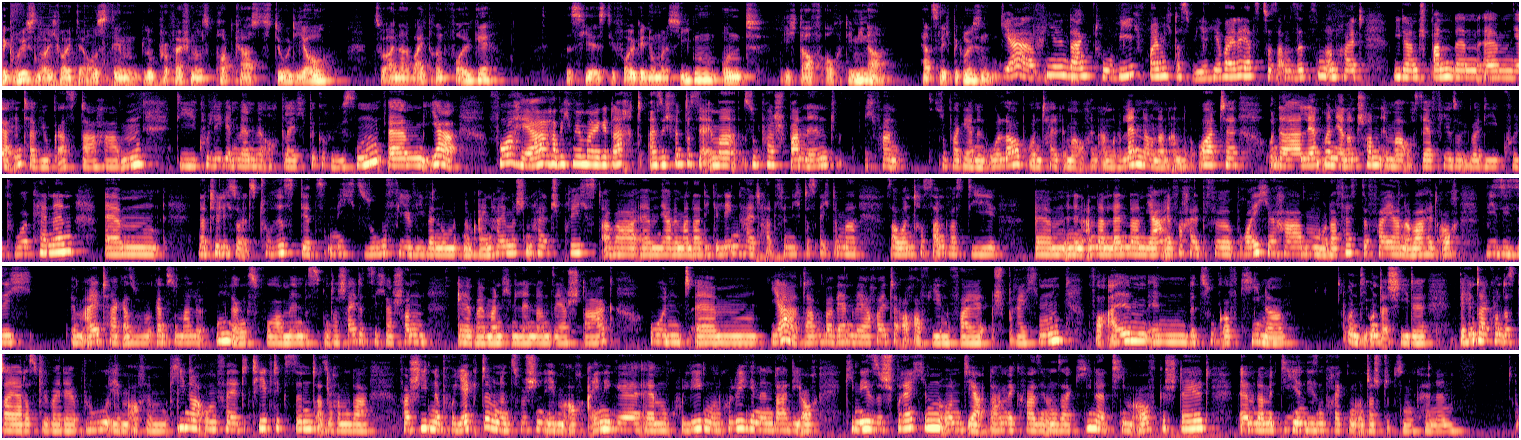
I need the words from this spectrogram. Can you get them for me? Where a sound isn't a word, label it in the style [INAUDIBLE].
Begrüßen euch heute aus dem Blue Professionals Podcast Studio zu einer weiteren Folge. Das hier ist die Folge Nummer 7 und ich darf auch die Mina herzlich begrüßen. Ja, vielen Dank, Tobi. Ich freue mich, dass wir hier beide jetzt zusammen sitzen und heute wieder einen spannenden ähm, ja, Interviewgast da haben. Die Kollegin werden wir auch gleich begrüßen. Ähm, ja, vorher habe ich mir mal gedacht, also ich finde das ja immer super spannend. Ich fahre super gerne in Urlaub und halt immer auch in andere Länder und an andere Orte. Und da lernt man ja dann schon immer auch sehr viel so über die Kultur kennen. Ähm, natürlich so als Tourist jetzt nicht so viel, wie wenn du mit einem Einheimischen halt sprichst. Aber ähm, ja, wenn man da die Gelegenheit hat, finde ich das echt immer sauer interessant, was die ähm, in den anderen Ländern ja einfach halt für Bräuche haben oder Feste feiern, aber halt auch, wie sie sich im Alltag, also ganz normale Umgangsformen, das unterscheidet sich ja schon äh, bei manchen Ländern sehr stark. Und ähm, ja, darüber werden wir ja heute auch auf jeden Fall sprechen, vor allem in Bezug auf China und die Unterschiede. Der Hintergrund ist da ja, dass wir bei der Blue eben auch im China-Umfeld tätig sind, also haben da verschiedene Projekte und inzwischen eben auch einige ähm, Kollegen und Kolleginnen da, die auch Chinesisch sprechen. Und ja, da haben wir quasi unser China-Team aufgestellt, ähm, damit die in diesen Projekten unterstützen können.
